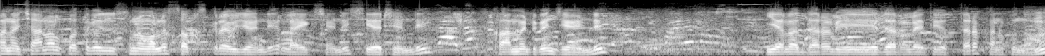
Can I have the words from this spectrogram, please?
మన ఛానల్ కొత్తగా చూస్తున్న వాళ్ళు సబ్స్క్రైబ్ చేయండి లైక్ చేయండి షేర్ చేయండి కామెంట్ కానీ చేయండి. ఇలా ధరలు ఏ ధరలు అయితే చెప్తారో కనుక్కుందాము.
